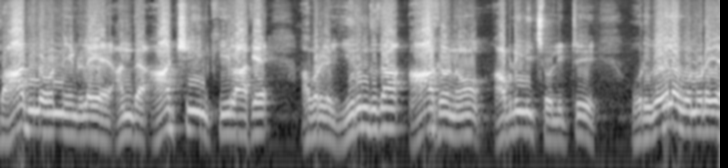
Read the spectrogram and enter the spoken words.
பாபிலோனிலே அந்த ஆட்சியின் கீழாக அவர்கள் இருந்துதான் ஆகணும் அப்படின்னு சொல்லிட்டு ஒருவேளை உன்னுடைய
